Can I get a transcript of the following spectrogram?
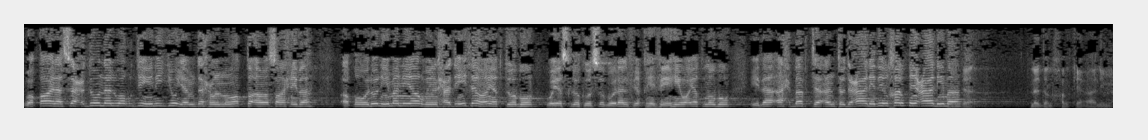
وقال سعدون الورديني يمدح الموطأ وصاحبه أقول لمن يروي الحديث ويكتب ويسلك سبل الفقه فيه ويطلب إذا أحببت أن تدعى لذي الخلق عالما. لدى, لدى الخلق عالما.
